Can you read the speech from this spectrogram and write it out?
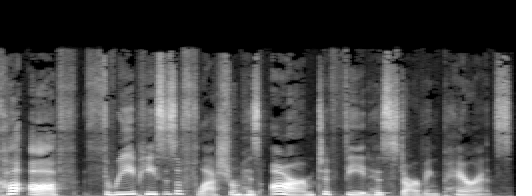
cut off three pieces of flesh from his arm to feed his starving parents.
